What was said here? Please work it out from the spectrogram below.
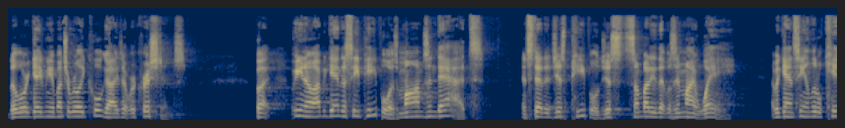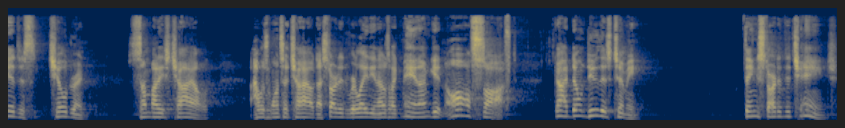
The Lord gave me a bunch of really cool guys that were Christians. But, you know, I began to see people as moms and dads instead of just people, just somebody that was in my way. I began seeing little kids as children, somebody's child. I was once a child and I started relating. I was like, man, I'm getting all soft. God, don't do this to me. Things started to change.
